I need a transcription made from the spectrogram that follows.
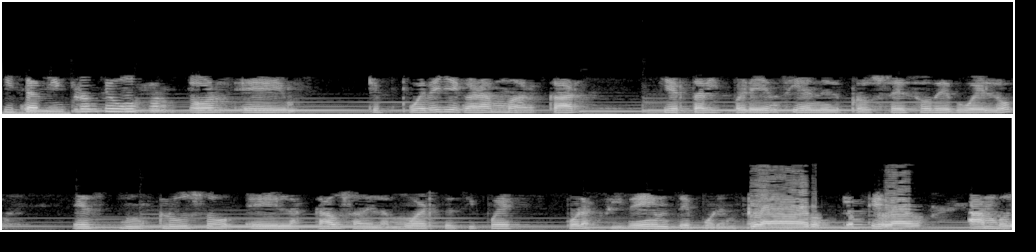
Y también creo que un factor eh, que puede llegar a marcar cierta diferencia en el proceso de duelo es incluso eh, la causa de la muerte, si fue por accidente, por enfermedad. Claro, claro. Ambos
